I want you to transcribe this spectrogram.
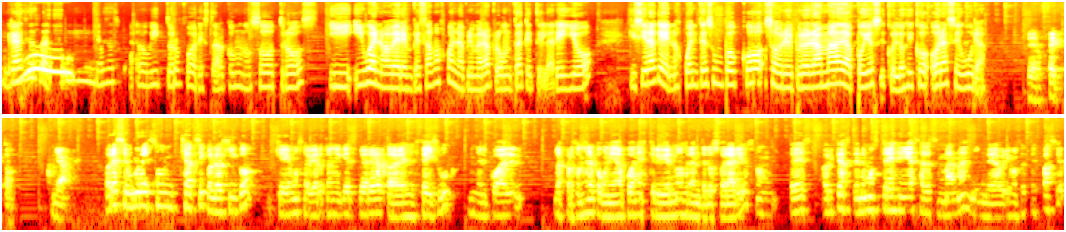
Gracias a ti, gracias a Víctor por estar con nosotros. Y, bueno, a ver, empezamos con la primera pregunta que te la haré yo. Quisiera que nos cuentes un poco sobre el programa de apoyo psicológico Hora Segura. Perfecto, ya. Hora Segura es un chat psicológico que hemos abierto en Get Better a través de Facebook, en el cual las personas de la comunidad pueden escribirnos durante los horarios. Son tres, ahorita tenemos tres días a la semana donde abrimos este espacio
